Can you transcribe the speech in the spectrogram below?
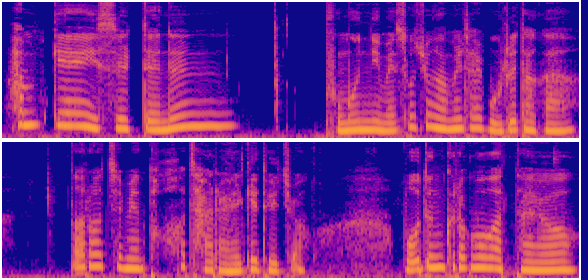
함께 있을 때는 부모님의 소중함을 잘 모르다가 떨어지면 더 잘 알게 되죠. 뭐든 그런 것 같아요.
